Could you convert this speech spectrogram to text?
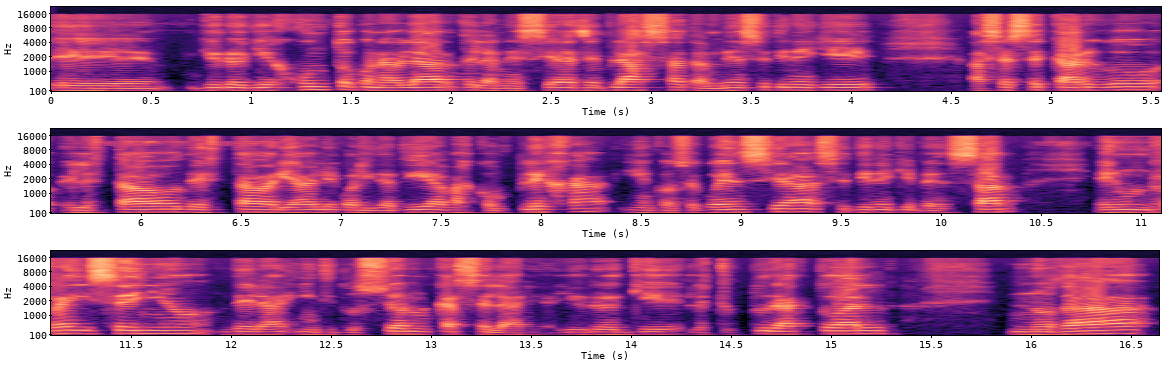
eh, yo creo que junto con hablar de las necesidades de plaza, también se tiene que hacerse cargo el estado de esta variable cualitativa más compleja y en consecuencia se tiene que pensar en un rediseño de la institución carcelaria. Yo creo que la estructura actual nos da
